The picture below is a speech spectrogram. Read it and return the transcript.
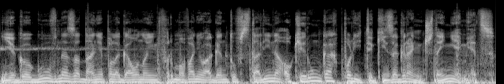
Jego główne zadanie polegało na informowaniu agentów Stalina o kierunkach polityki zagranicznej Niemiec.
